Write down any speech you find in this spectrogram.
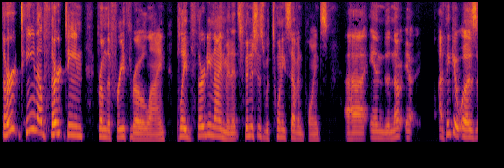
13 of 13 from the free throw line, played 39 minutes, finishes with 27 points. Uh, and the number, I think it was,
